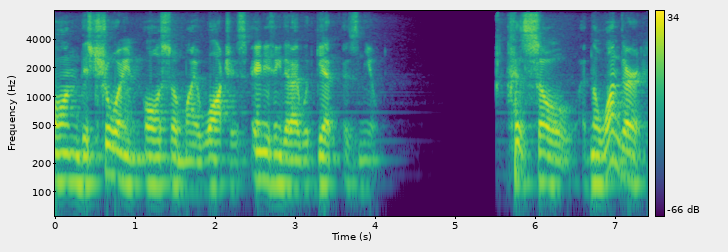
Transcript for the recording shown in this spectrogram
on destroying also my watches, anything that I would get as new. so no wonder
